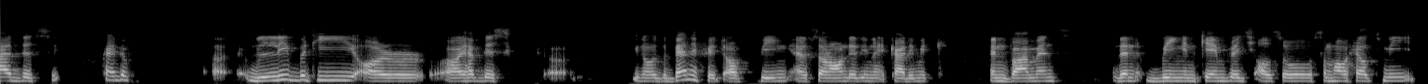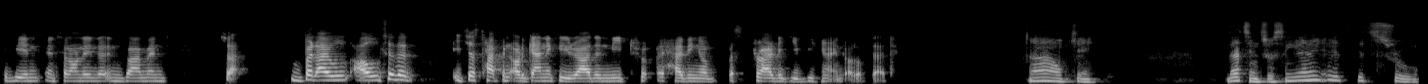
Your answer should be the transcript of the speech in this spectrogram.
had this kind of uh, liberty or i have this uh, you know the benefit of being uh, surrounded in academic environments then being in cambridge also somehow helped me to be in, in surrounded in the environment. So but i will i'll say that it just happened organically rather than me tr- having a, a, strategy behind all of that. Ah okay. That's interesting and it, it's true.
